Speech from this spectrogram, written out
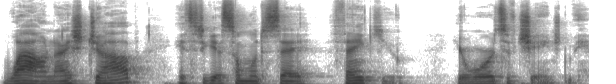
wow, nice job. It's to get someone to say, thank you. Your words have changed me.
